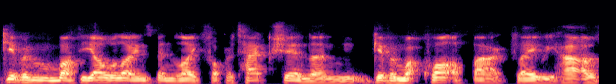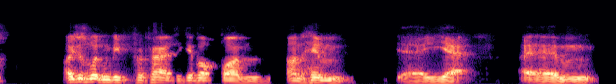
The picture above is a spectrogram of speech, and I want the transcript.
given what the O line's been like for protection, and given what quarterback play we have. I just wouldn't be prepared to give up on on him uh, yet. Um,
